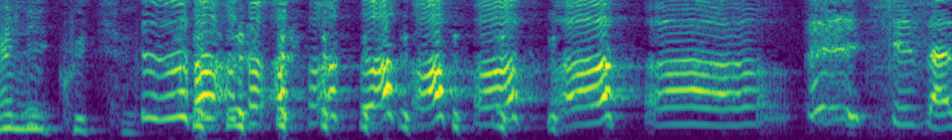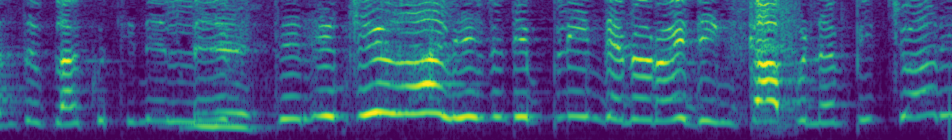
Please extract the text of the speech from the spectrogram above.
Anicuță. Ce s-a întâmplat cu tine, leftere? Ce hal ești? Tu te plin de noroi din cap până în picioare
